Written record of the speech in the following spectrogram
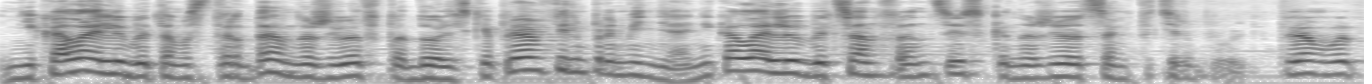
Николай любит Амстердам, но живет в Подольске. Прям фильм про меня. Николай любит Сан-Франциско, но живет в Санкт-Петербурге. Прям вот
